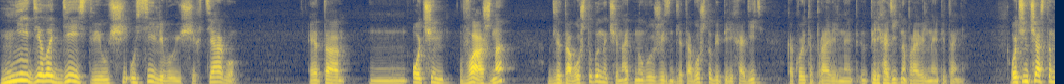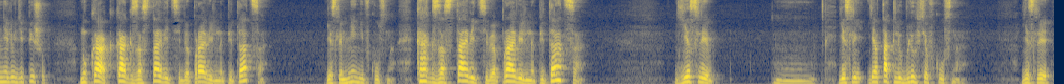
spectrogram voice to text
не делать действий, усиливающих тягу – это очень важно для того, чтобы начинать новую жизнь, для того, чтобы переходить, какое-то правильное, переходить на правильное питание. Очень часто мне люди пишут, ну как, как заставить себя правильно питаться, если мне невкусно? Как заставить себя правильно питаться, если, если я так люблю все вкусное? Если,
